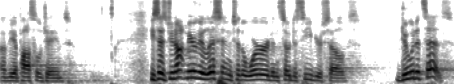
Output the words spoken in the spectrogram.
of the Apostle James. He says, Do not merely listen to the word and so deceive yourselves, do what it says.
